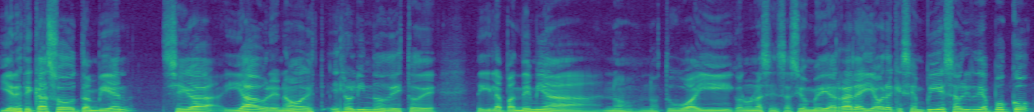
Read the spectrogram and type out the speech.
Y en este caso también llega y abre, ¿no? Es, es lo lindo de esto de, de que la pandemia nos, nos tuvo ahí con una sensación media rara y ahora que se empieza a abrir de a poco,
